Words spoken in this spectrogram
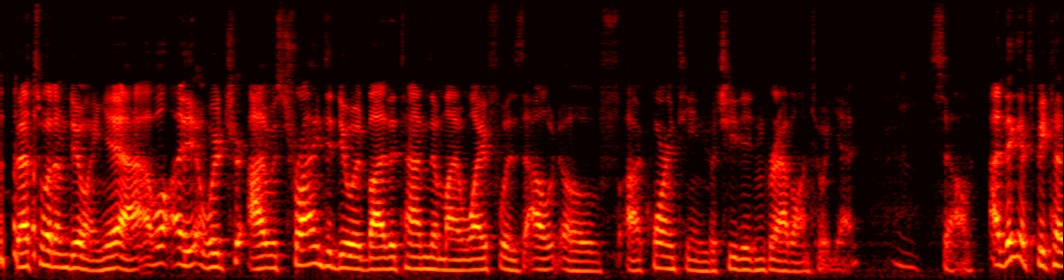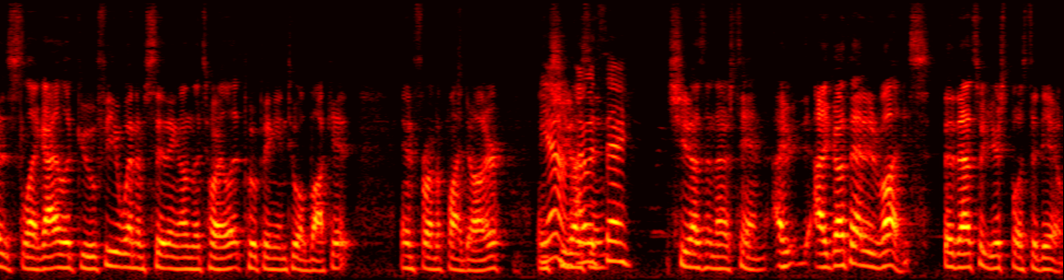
That's what I'm doing. Yeah. Well, I we're tr- I was trying to do it by the time that my wife was out of uh, quarantine, but she didn't grab onto it yet. So I think it's because like I look goofy when I'm sitting on the toilet pooping into a bucket in front of my daughter, and yeah, she doesn't. would say. she doesn't understand. I I got that advice that that's what you're supposed to do.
